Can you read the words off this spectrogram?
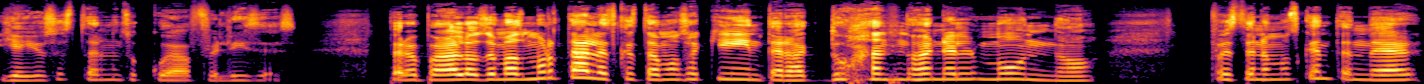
y ellos están en su cueva felices. Pero para los demás mortales que estamos aquí interactuando en el mundo, pues tenemos que entender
